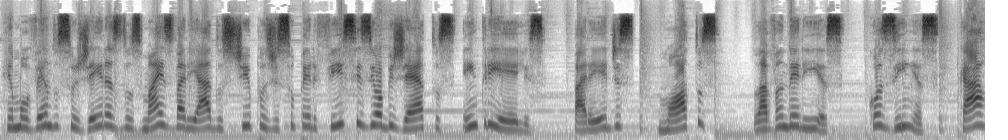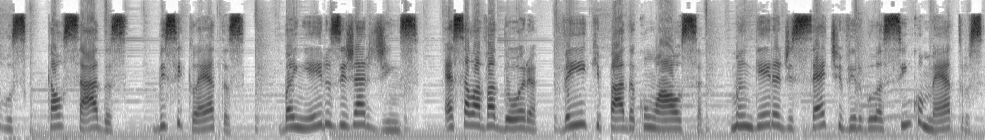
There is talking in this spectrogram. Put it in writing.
removendo sujeiras dos mais variados tipos de superfícies e objetos, entre eles paredes, motos, lavanderias, cozinhas, carros, calçadas, bicicletas, banheiros e jardins. Essa lavadora vem equipada com alça, mangueira de 7,5 metros,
